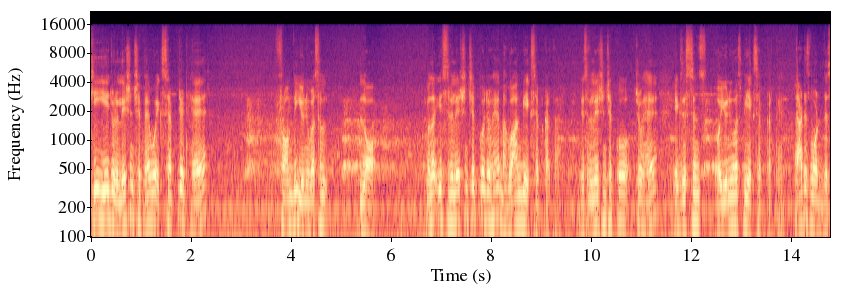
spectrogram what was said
कि ये जो रिलेशनशिप है वो एक्सेप्टेड है फ्रॉम द यूनिवर्सल लॉ मतलब इस रिलेशनशिप को जो है, भगवान भी एक्सेप्ट करता है। इस रिलेशनशिप को जो है एग्जिस्टेंस और यूनिवर्स भी एक्सेप्ट करते हैं. That is what this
